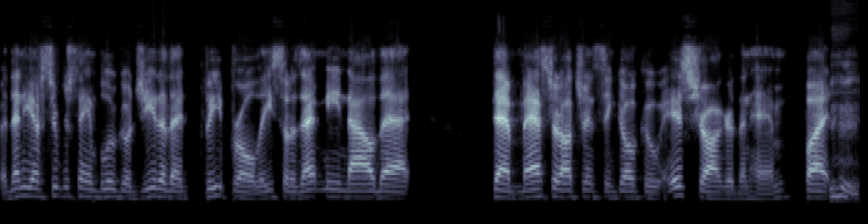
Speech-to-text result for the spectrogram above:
but then you have Super Saiyan Blue Gogeta that beat Broly. So does that mean now that that Mastered Ultra Instinct Goku is stronger than him? But Mhm.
